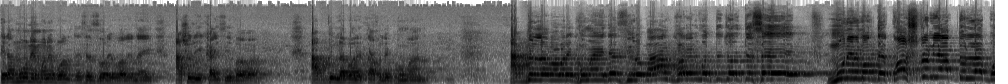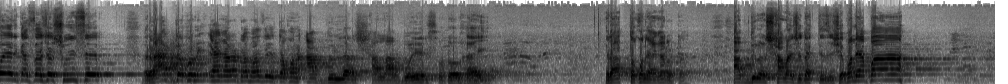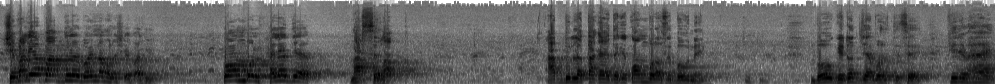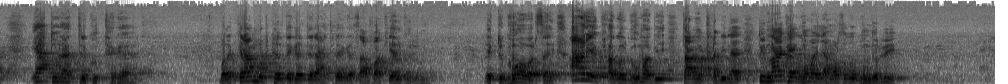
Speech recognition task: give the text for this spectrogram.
এটা মনে মনে বলতেছে, জোরে বলে নাই। আসলেই খাইছি বাবা। আবদুল্লাহ বলে, তাহলে ঘুমান। আবদুল্লাহ বাবারে ঘুমায় দেয় জিরো বাল ঘরের মধ্যে জ্বলতেছে। মনের মধ্যে কষ্ট নিয়ে আবদুল্লাহ বইয়ের কাছে এসে শুইছে। রাত যখন এগারোটা বাজে, তখন আবদুল্লাহর শালা বইয়ের ছোট ভাই। রাত তখন এগারোটা। আবদুল্লাহ শালা এসে ডাকতেছে, শেফালি আপা! শেফালি আপা, আবদুল্লাহর বইয়ের নাম হলো শেফালি। কম্বল ফেলে দিয়ে মারছে লাভ। আবদুল্লাহ তাকায় দেখে কম্বল আছে, বউ নেই। বউ গেটত যা বলতেছে, কে রে ভাই, এত রাত্রে থেকে বলে ক্যারাম বোর্ড খেলতে খেলতে রাত হয়ে গেছে, আপা খেয়াল করিনি। একটু ঘুমাবার চাই। আরে পাগল, ঘুমাবি, তা আমি খাবি না। তুই না খাই ঘুমাইলে আমার সঙ্গে ঘুম ধরবি?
